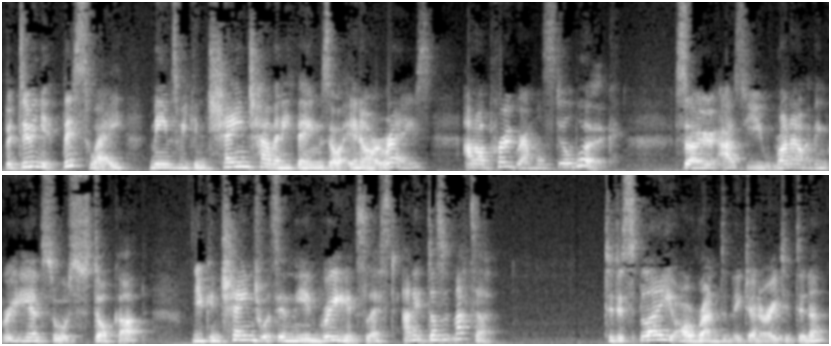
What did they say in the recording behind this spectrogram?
But doing it this way means we can change how many things are in our arrays and our program will still work. So as you run out of ingredients or stock up, you can change what's in the ingredients list and it doesn't matter. To display our randomly generated dinner,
